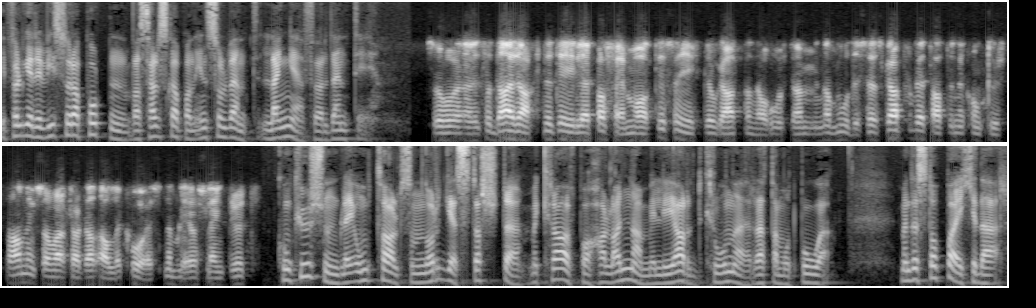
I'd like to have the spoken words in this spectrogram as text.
Ifølge revisorrapporten var selskapene insolvent lenge før den tid. Så, så, da raknet det i løpet av 85, så gikk det jo galt når moderselskapet ble tatt under konkursbehandling. Så var det klart at alle KS-ene ble jo slengt ut. Konkursen ble omtalt som Norges største, med krav på halvannen milliard kroner retta mot boet. Men det stoppa ikke der.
